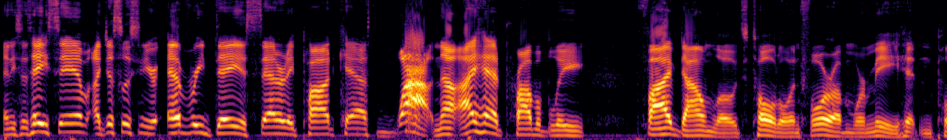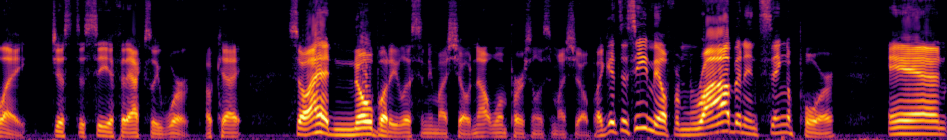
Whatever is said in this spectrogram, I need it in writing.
And he says, Hey, Sam, I just listened to your Every Day is Saturday podcast. Wow. Now, I had probably five downloads total, and four of them were me hitting play just to see if it actually worked. Okay. So I had nobody listening to my show, not one person listening to my show. But I get this email from Robin in Singapore, and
